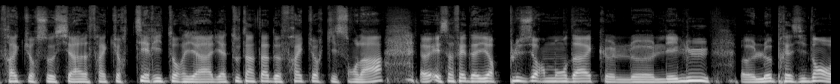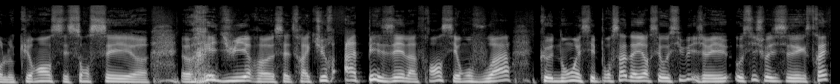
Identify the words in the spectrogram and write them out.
fracture sociale, fracture territoriale, il y a tout un tas de fractures qui sont là. Euh, et ça fait d'ailleurs plusieurs mandats que l'élu, euh, le président en l'occurrence France est censé euh, réduire euh, cette fracture, apaiser la France, et on voit que non. Et c'est pour ça, d'ailleurs, c'est aussi, j'avais aussi choisi ces extraits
